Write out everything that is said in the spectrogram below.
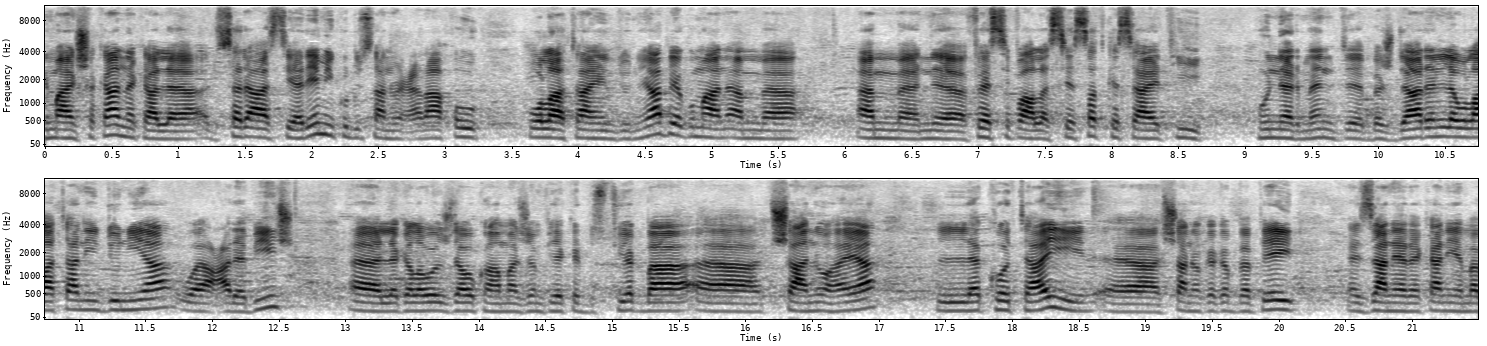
نمایشەکان دەکات لە سەر ئاستی هەرێمی کوردستان و عێراق و وڵاتانی دنیا بێگومان ئەم ئەم فێستیڤالە سێسەد کەسایەتی هونەرمەند بەشدارن لە وڵاتانی دنیا و عەربیش لەگەڵەوەشدا و کاماژەم پێکرد بستوەک بە شانۆ هەیە لە کۆتایی شانۆکەکە بەپێی زانێرەکانی ئەمە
